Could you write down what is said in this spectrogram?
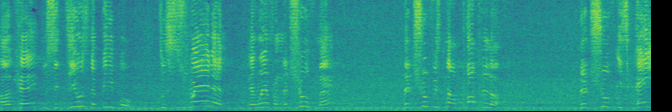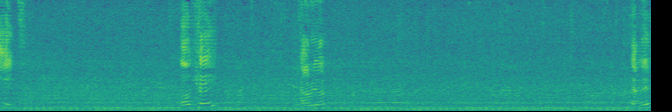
Okay? To seduce the people, to sway them away from the truth, man. The truth is not popular. The truth is hated. Okay? Carry on. That it?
